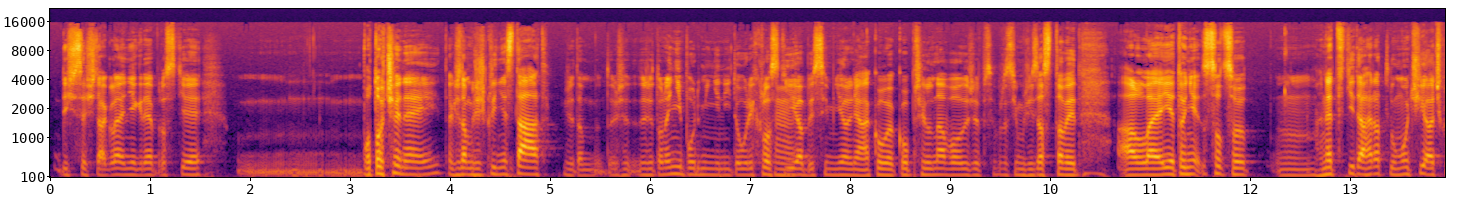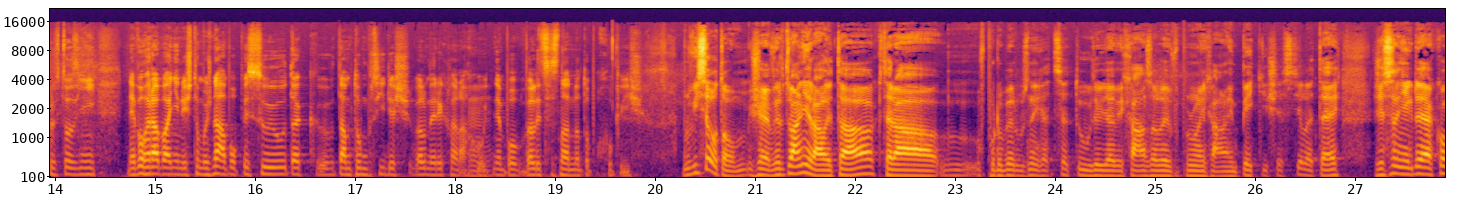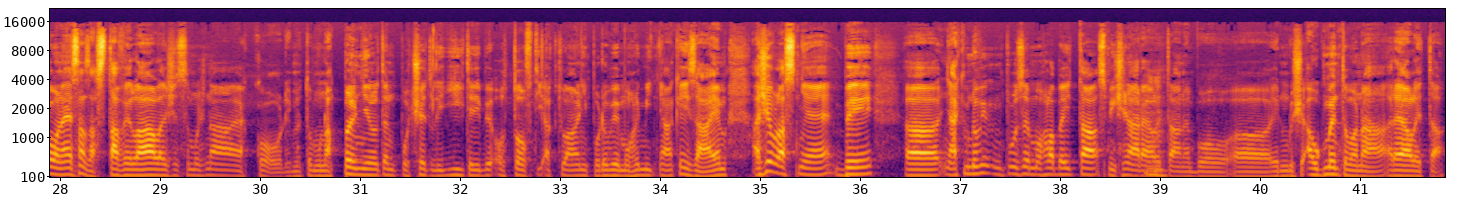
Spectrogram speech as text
když seš takhle někde prostě mm, otočený, takže tam můžeš klidně stát, že, tam, že, že to není podmíněný tou rychlostí, hmm. aby si měl nějakou jako přilnavost, že se prostě můžeš zastavit, ale je to něco, co mm, hned ti ta hra tlumočí, ačkoliv to zní nevohrabaně, když to možná popisuju, tak tam tomu přijdeš velmi rychle na chuť, hmm. nebo velice snadno to pochopíš. Mluví se o tom, že virtuální realita, která v podobě různých headsetů, které vycházely v plných, já nevím, pěti, šesti letech, že se někde jako ne snad zastavila, ale že se možná jako, dejme tomu, naplnil ten počet lidí, kteří by o to v té aktuální podobě mohli mít nějaký zájem a že vlastně by uh, nějakým novým impulzem mohla být ta smíšená realita hmm. nebo uh, jednoduše augmentovaná realita.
